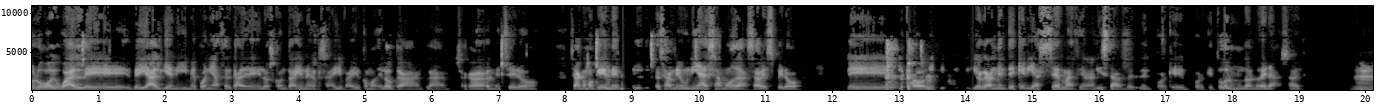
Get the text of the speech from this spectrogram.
o luego igual eh, veía a alguien y me ponía cerca de los containers ahí para ir como de loca, en plan, sacaba el mechero. O sea, como que me, o sea, me unía a esa moda, ¿sabes? Pero, eh, yo realmente quería ser nacionalista, porque, porque todo el mundo lo era, ¿sabes? Mm.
